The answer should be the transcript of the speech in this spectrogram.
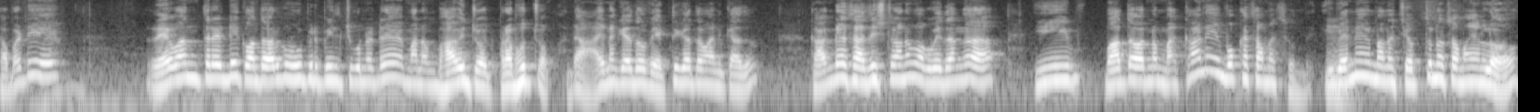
కాబట్టి రేవంత్ రెడ్డి కొంతవరకు ఊపిరి పీల్చుకున్నట్టే మనం భావించవచ్చు. ప్రభుత్వం. అంటే ఆయనకేదో వ్యక్తిగతం అని కాదు. కాంగ్రెస్ అధిష్టానం ఒక విధంగా ఈ వాతావరణం కానీ ఒక సమస్య ఉంది. ఇవన్నీ మనం చెప్తున్న సమయంలో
